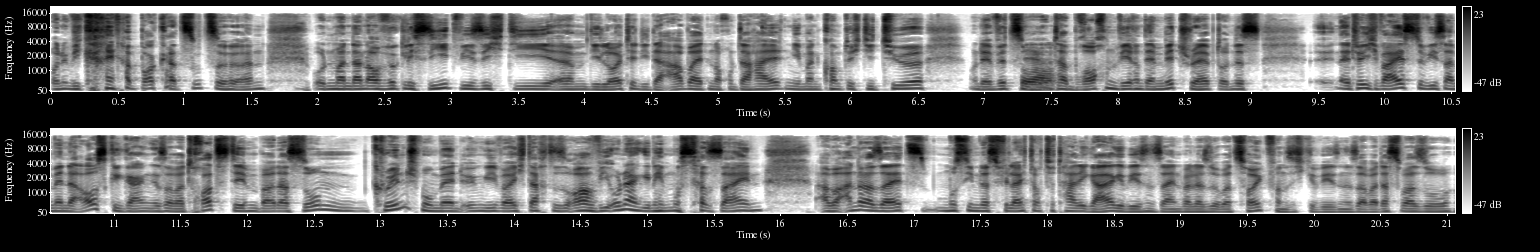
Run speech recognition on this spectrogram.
und irgendwie keiner Bock hat zuzuhören und man dann auch wirklich sieht, wie sich die, ähm, die Leute, die da arbeiten, noch unterhalten. Jemand kommt durch die Tür und er wird so ja. unterbrochen, während er mitrappt und es, äh, natürlich weißt du, wie es am Ende ausgegangen ist, aber trotzdem war das so ein Cringe-Moment irgendwie, weil ich dachte so, oh, wie unangenehm muss das sein? Aber andererseits muss ihm das vielleicht auch total egal gewesen sein, weil er so überzeugt von sich gewesen ist. Aber das war so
